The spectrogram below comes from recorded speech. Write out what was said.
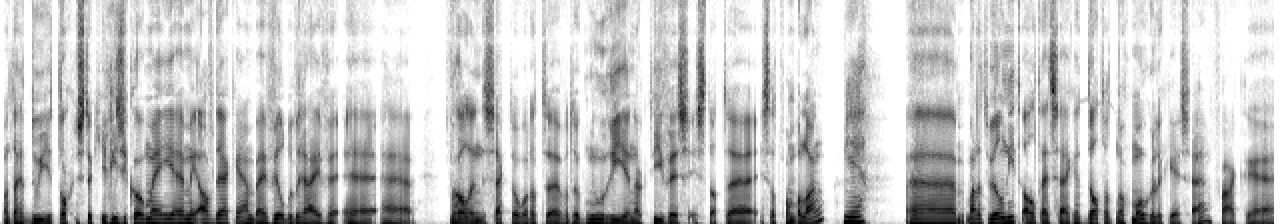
Want daar doe je toch een stukje risico mee, eh, mee afdekken. En bij veel bedrijven, eh, eh, vooral in de sector wat, het, eh, wat ook Nouri in actief is, is dat, eh, is dat van belang. Ja. Ehm, maar dat wil niet altijd zeggen dat het nog mogelijk is. Hè? Vaak, eh,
